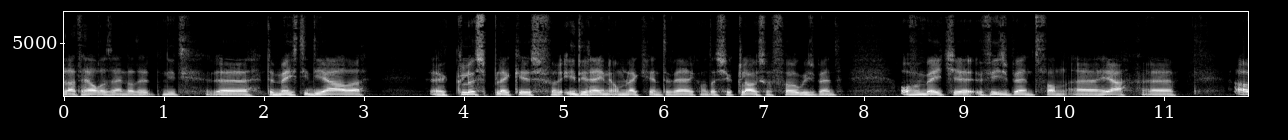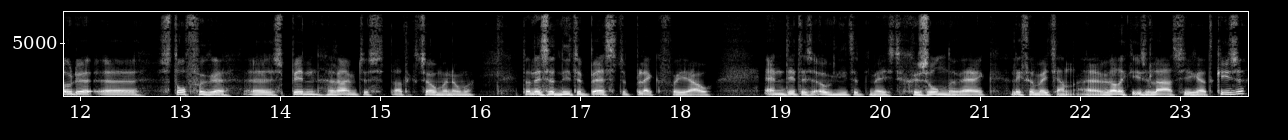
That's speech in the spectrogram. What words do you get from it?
laat helder zijn dat het niet uh, de meest ideale klusplek is voor iedereen om lekker in te werken. Want als je claustrofobisch bent of een beetje vies bent van ja, oude stoffige spinruimtes, laat ik het zo maar noemen, dan is het niet de beste plek voor jou. En dit is ook niet het meest gezonde werk. Ligt er een beetje aan welke isolatie je gaat kiezen.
